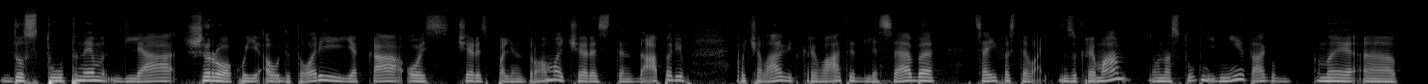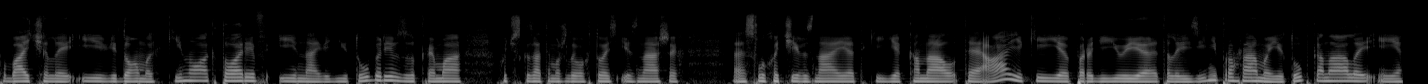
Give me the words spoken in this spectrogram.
доступним для широкої аудиторії, яка ось через паліндрома, через стендаперів почала відкривати для себе цей фестиваль. Зокрема, в наступні дні так. Ми е, побачили і відомих кіноакторів, і навіть ютуберів. Зокрема, хочу сказати, можливо, хтось із наших слухачів знає, такий є канал ТА, який пародіює телевізійні програми, ютуб канали. І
